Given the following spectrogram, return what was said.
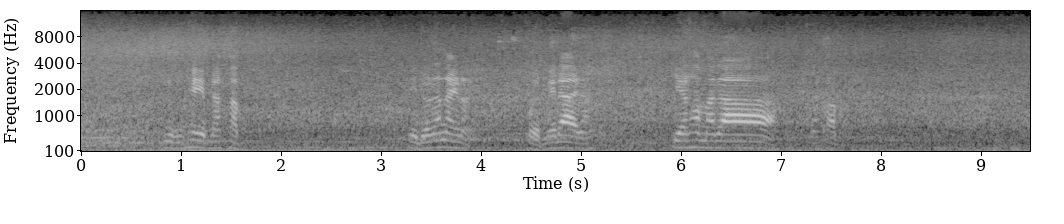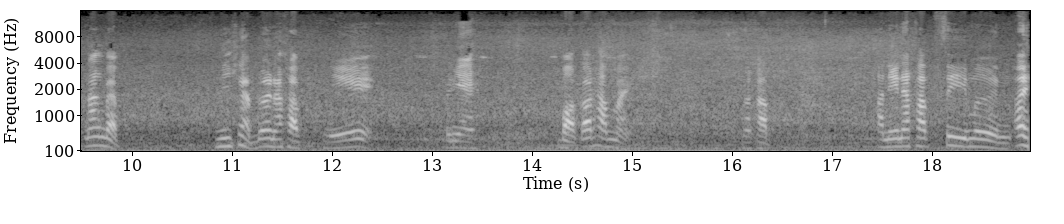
9545กรุงเทพนะครับเดี๋ยวดูด้านในหน่อย เปิดไม่ได้นะเกียร์ธรรมดานะครับ นั่งแบบมีแคปด้วยนะครับ นี่ เป็นไง บอดก็ทำใหม่นะครับ อันนี้นะครับสี่หมื่นเอ้ย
